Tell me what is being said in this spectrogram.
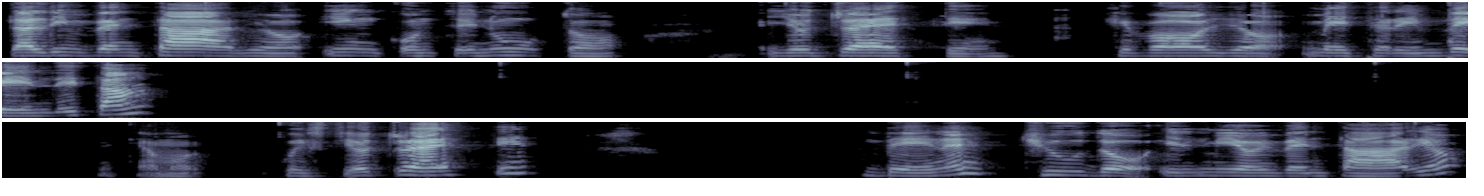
dall'inventario in contenuto gli oggetti che voglio mettere in vendita. Mettiamo questi oggetti. Bene chiudo il mio inventario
